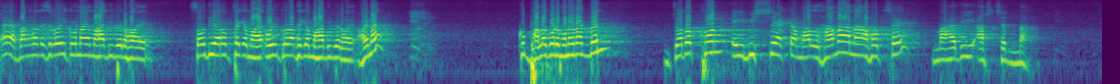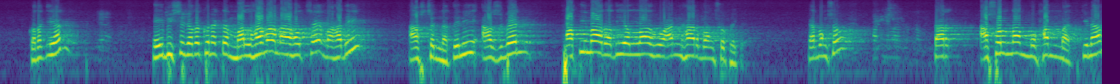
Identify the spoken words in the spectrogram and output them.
হ্যাঁ বাংলাদেশের ওই কোনায় মাহাদি হয়, সৌদি আরব থেকে ওই কোনা থেকে মাহাদি হয় হয় না? খুব ভালো করে মনে রাখবেন, যতক্ষণ এই বিশ্বে একটা মালহামা না হচ্ছে, মাহাদি আসছেন না। কথা ক্লিয়ার এই বিশ্বে যতক্ষণ একটা মালহামা না হচ্ছে, মাহাদি আসছেন না। তিনি আসবেন ফাতিমা রাদিয়াল্লাহু আনহার বংশ থেকে। কার বংশ? তার আসল নাম মুহাম্মদ। কি নাম?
